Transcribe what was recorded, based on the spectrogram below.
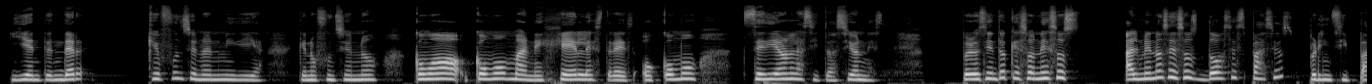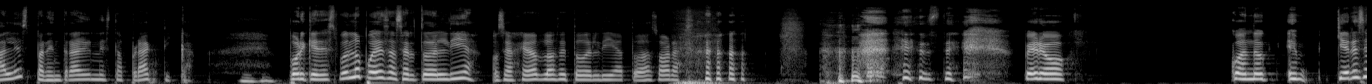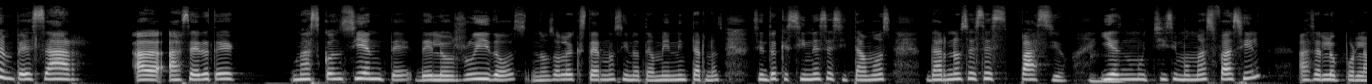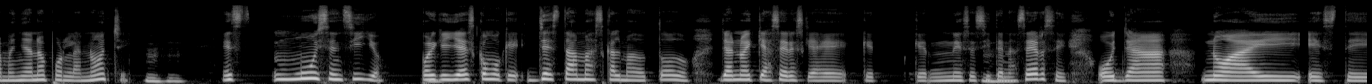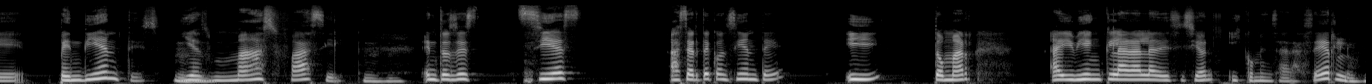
y entender qué funcionó en mi día, qué no funcionó, cómo, cómo manejé el estrés o cómo se dieron las situaciones. Pero siento que son esos, al menos esos dos espacios principales para entrar en esta práctica. Porque después lo puedes hacer todo el día. O sea, Gerard lo hace todo el día, todas horas. este, pero cuando em- quieres empezar a, a hacerte más consciente de los ruidos, no solo externos, sino también internos, siento que sí necesitamos darnos ese espacio y es muchísimo más fácil hacerlo por la mañana o por la noche. Es muy sencillo. porque ya es como que ya está más calmado todo, ya no hay que hacer es que, que, que necesiten hacerse o ya no hay este pendientes y es más fácil. Entonces, sí es hacerte consciente y tomar ahí bien clara la decisión y comenzar a hacerlo.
